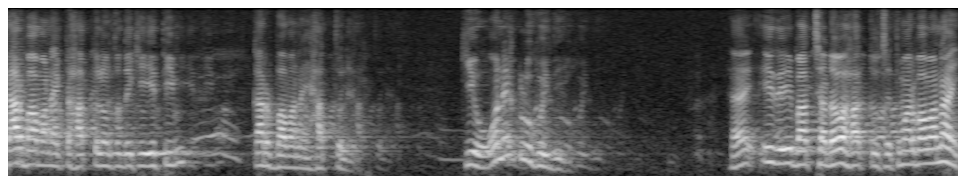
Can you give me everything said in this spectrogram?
কার বাবা নাই? একটা হাত তোলেন তো দেখি, এতিম। কার বাবা নাই? হাত তোলেন। কি অনেক লোক হই দি হ্যাঁ এই যে এই বাচ্চাটাও হাত তুলছে। তোমার বাবা নাই?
